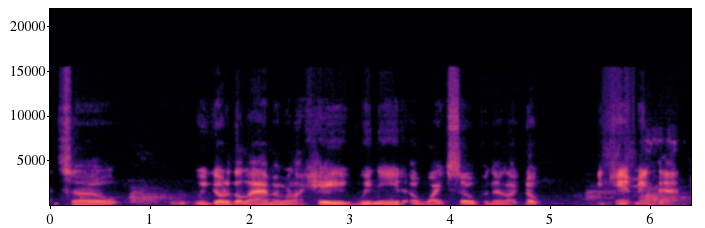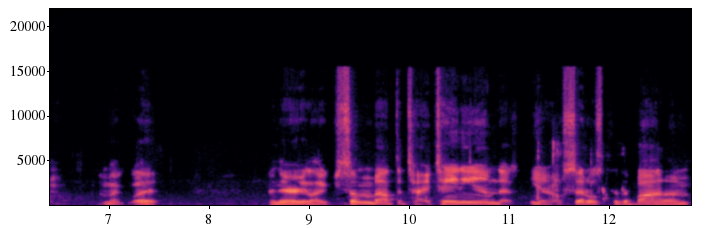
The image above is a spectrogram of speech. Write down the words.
and so we go to the lab and we're like, hey, we need a white soap. And they're like, nope, you can't make that. I'm like, what? And they're like, something about the titanium that, you know, settles to the bottom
